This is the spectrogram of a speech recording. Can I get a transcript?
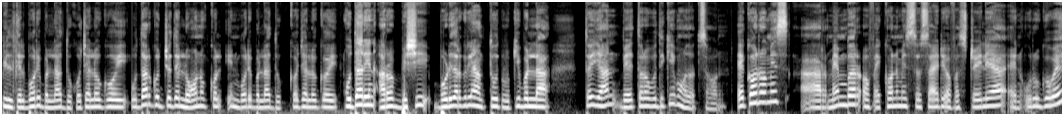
বিলতেল বরি বল্লা দুঃখ গই উদার গজ্জদে লোন অকল ইন বরি বল্লা দুঃখ গই উদার ইন আরও বেশি বড়িদার গরি আন্তু রুকি বল্লা অবধি মদত সহন economists are member of economist society of australia and uruguay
